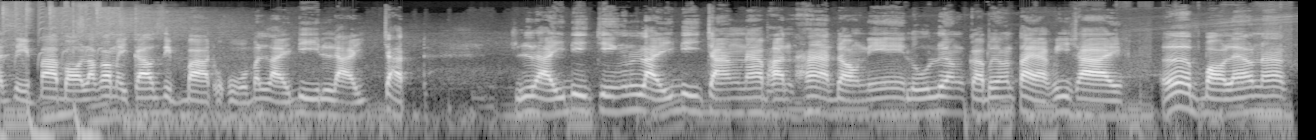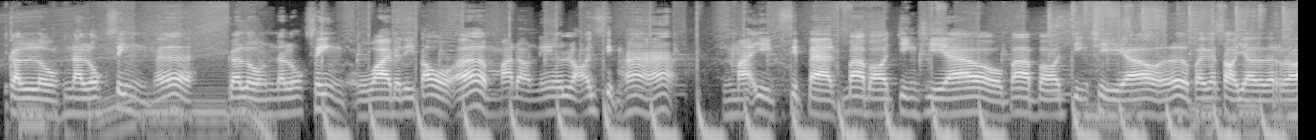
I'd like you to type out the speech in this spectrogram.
80บาบอลแล้วก็มาอีก90 บาท โอ้โห มันไหลดีไหลจัด ไหลดีจริง ไหลดีจังนะพันห้าดอกนี้ รู้เรื่องกระเบื้องแตกพี่ชาย เออ บอกแล้วนะกะโหลกนรกซิ่ง เออกะโหลกนรกซิ่งวายเบดิโตเออ มาดอกนี้ร้อยสิบห้าฮะ มาอีก 18 บ้าบอจริงเชียว บ้าบอจริงเชียว เออ ไปกันต่ออย่ารอ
